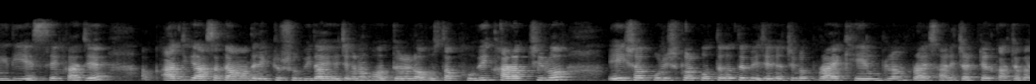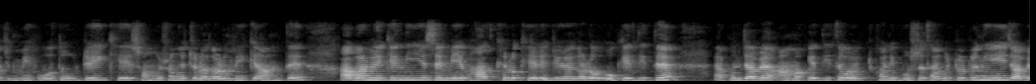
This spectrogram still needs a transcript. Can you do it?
দিদি এসছে কাজে। আজকে আসাতে আমাদের একটু সুবিধাই হয়েছে কারণ ঘর দরের অবস্থা খুবই খারাপ ছিল। এই সব পরিষ্কার করতে করতে বেজে গেছিল, প্রায় খেয়ে উঠলাম প্রায় সাড়ে চারটের কাছাকাছি। মেয়ে ও তো উঠেই খেয়ে সঙ্গে সঙ্গে চলে গেল মেয়েকে আনতে। আবার মেয়েকে নিয়ে এসে মেয়ে ভাত খেলো, খেয়ে রেডি হয়ে গেল। ওকে দিতে এখন যাবে, আমাকে দিতেও একটুখানি বসে থাকবে, টোটো নিয়েই যাবে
